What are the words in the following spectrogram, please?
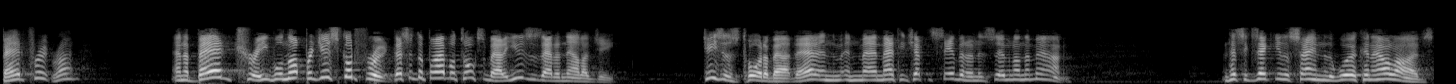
bad fruit, right? And a bad tree will not produce good fruit. That's what the Bible talks about. It uses that analogy. Jesus taught about that in, in Matthew chapter 7 in his Sermon on the Mount. And that's exactly the same in the work in our lives.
